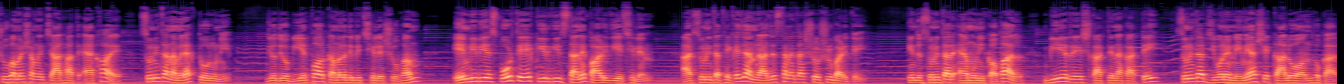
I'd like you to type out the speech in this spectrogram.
শুভমের সঙ্গে চার হাত এক হয় সুনিতা নামের এক তরুণীর। যদিও বিয়ের পর কমলা দেবীর ছেলে শুভম এমবিবিএস পড়তে কিরগিজস্তানে পাড়ি দিয়েছিলেন, আর সুনিতা থেকে যান রাজস্থানে তার শ্বশুর বাড়িতেই কিন্তু সুনিতার এমনই কপাল বিয়ের রেশ কাটতে না কাটতেই সুনিতার জীবনে নেমে আসে কালো অন্ধকার।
